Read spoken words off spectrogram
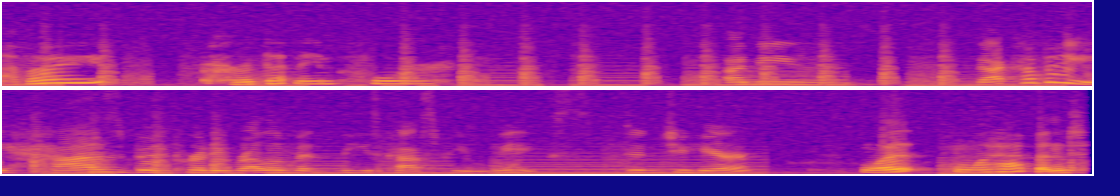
Have I heard that name before? I mean, that company has been pretty relevant these past few weeks. Didn't you hear? What what happened?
